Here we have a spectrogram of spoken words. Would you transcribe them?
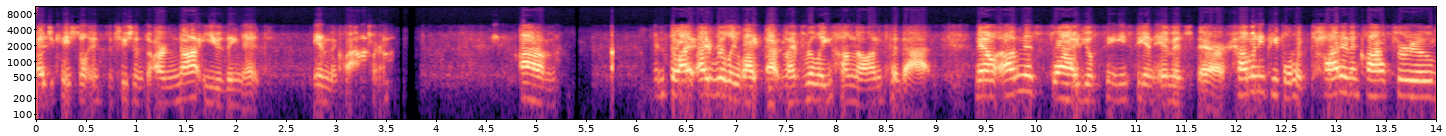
educational institutions are not using it in the classroom. Um, and so I, I, really like that, and I've really hung on to that. Now on this slide, you'll see you see an image there. How many people have taught in a classroom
